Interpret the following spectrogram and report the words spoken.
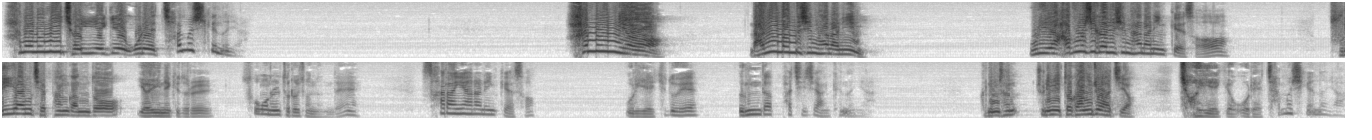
하나님이 저희에게 오래 참으시겠느냐? 하물며 나를 만드신 하나님, 우리의 아버지가 되신 하나님께서 불의한 재판관도 여인의 기도를 소원을 들어줬는데 사랑의 하나님께서 우리의 기도에 응답하시지 않겠느냐. 그럼 주님이 더 강조하지요. 저희에게 오래 참으시겠느냐.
